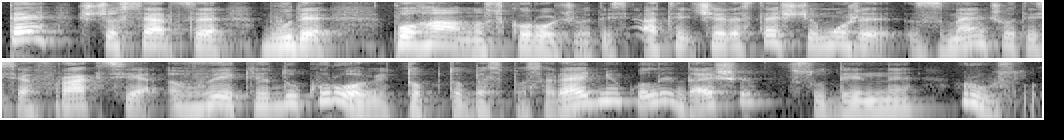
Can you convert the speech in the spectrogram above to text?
те, що серце буде погано скорочуватись, а через те, що може зменшуватися фракція викиду крові, тобто безпосередньо, коли далі в судинне русло.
